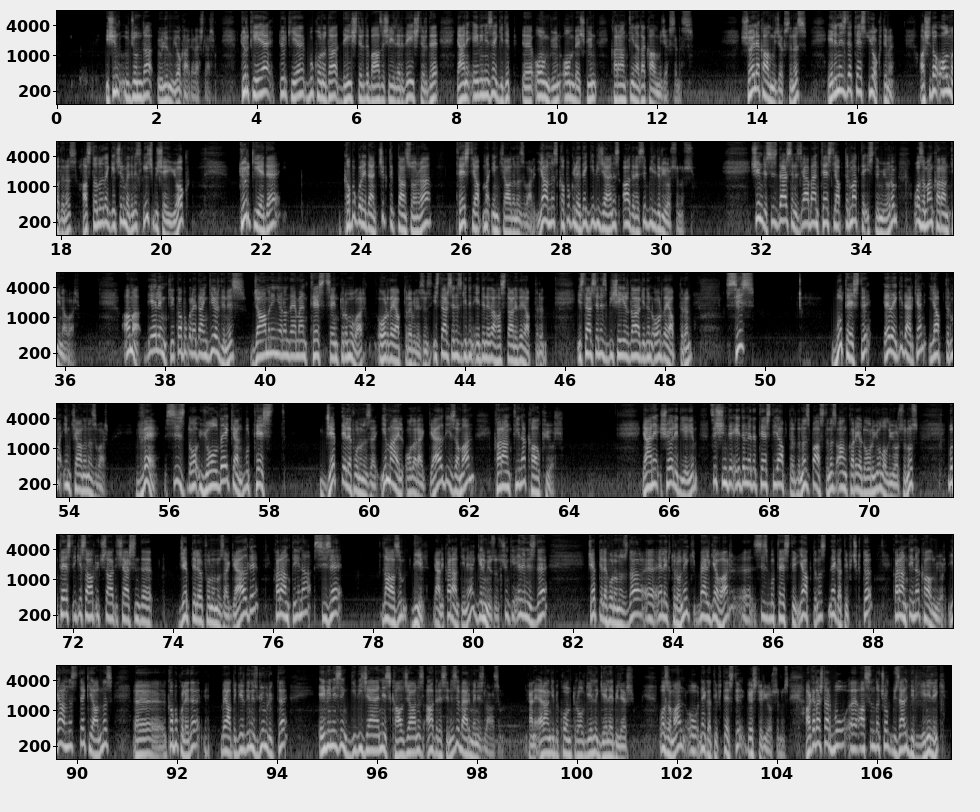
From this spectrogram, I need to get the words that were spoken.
İşin ucunda ölüm yok arkadaşlar. Türkiye Türkiye bu konuda değiştirdi bazı şeyleri değiştirdi. Yani evinize gidip e, 10 gün 15 gün karantinada kalmayacaksınız. Şöyle kalmayacaksınız. Elinizde test yok değil mi? Aşıda olmadınız, hastalığı da geçirmediniz, hiçbir şey yok. Türkiye'de Kapıkule'den çıktıktan sonra test yapma imkanınız var. Yalnız Kapıkule'de gideceğiniz adresi bildiriyorsunuz. Şimdi siz dersiniz ya ben test yaptırmak da istemiyorum. O zaman karantina var. Ama diyelim ki Kapıkule'den girdiniz. Caminin yanında hemen test sentrumu var. Orada yaptırabilirsiniz. İsterseniz gidin Edirne'de hastanede yaptırın. İsterseniz bir şehir daha gidin orada yaptırın. Siz bu testi eve giderken yaptırma imkanınız var. Ve siz de yoldayken bu test cep telefonunuza e-mail olarak geldiği zaman karantina kalkıyor. Yani şöyle diyeyim. Siz şimdi Edirne'de testi yaptırdınız, bastınız, Ankara'ya doğru yol alıyorsunuz. Bu test 2 saat 3 saat içerisinde cep telefonunuza geldi. Karantina size lazım değil. Yani karantinaya girmiyorsunuz. Çünkü elinizde cep telefonunuzda e, elektronik belge var. E, siz bu testi yaptınız, negatif çıktı. Karantina kalmıyor. Yalnız tek yalnız e, Kapıkule'de veyahut da girdiğiniz gümrükte evinizin gideceğiniz, kalacağınız adresinizi vermeniz lazım. Yani herhangi bir kontrol gele, gelebilir. O zaman o negatif testi gösteriyorsunuz. Arkadaşlar bu e, aslında çok güzel bir yenilik.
